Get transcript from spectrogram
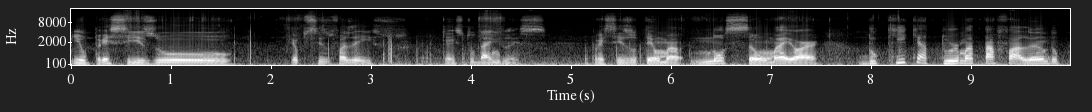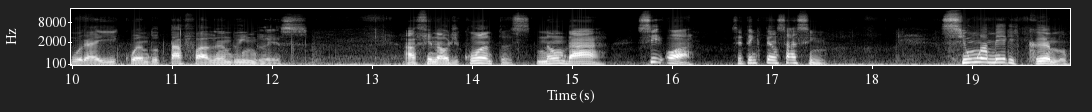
eu preciso eu preciso fazer isso, que é estudar inglês. Eu preciso ter uma noção maior do que que a turma tá falando por aí quando tá falando inglês. Afinal de contas, não dá. Se, ó, você tem que pensar assim. Se um americano,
